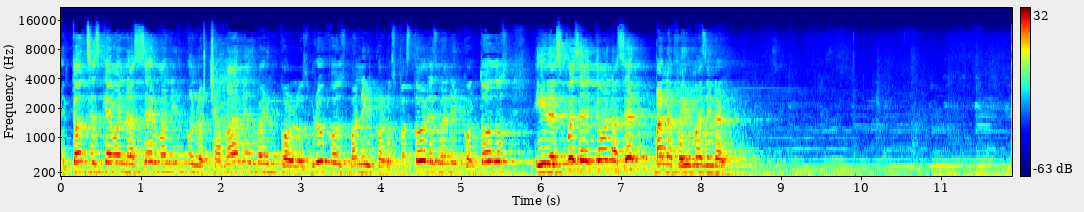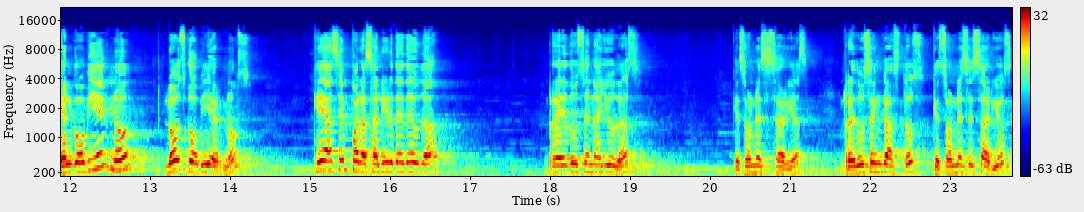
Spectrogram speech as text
Entonces, ¿qué van a hacer? Van a ir con los chamanes, van a ir con los brujos, van a ir con los pastores, van a ir con todos. Y después, ¿qué van a hacer? Van a pedir más dinero. El gobierno, los gobiernos, ¿qué hacen para salir de deuda? Reducen ayudas, que son necesarias, reducen gastos, que son necesarios,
